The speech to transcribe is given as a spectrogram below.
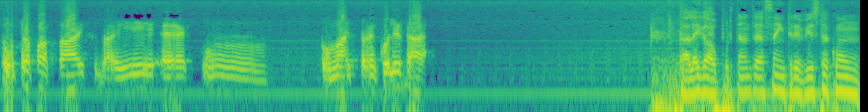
ultrapassar isso daí é, com, com mais tranquilidade. Tá legal, portanto, essa entrevista com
